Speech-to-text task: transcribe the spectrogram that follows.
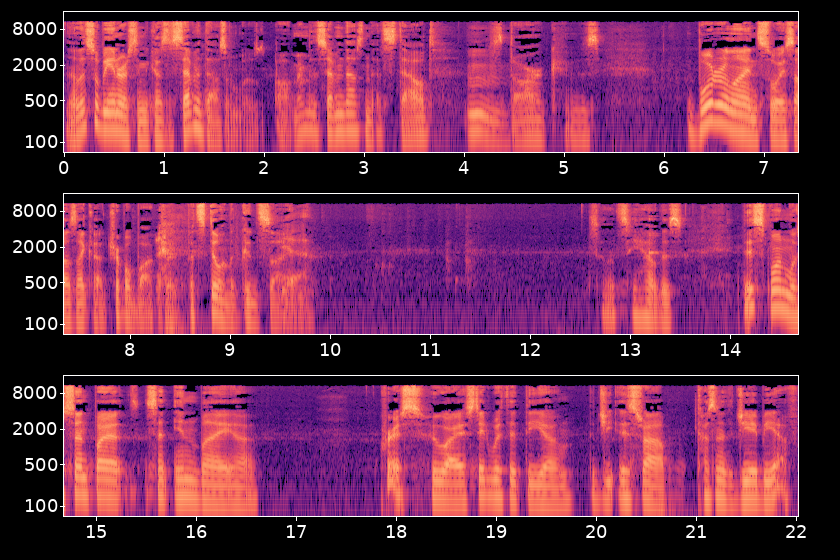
Now this will be interesting because the 7000 was, oh, remember the 7000? That stout? Mm. It was dark. It was borderline soy sauce, like a triple bock, but, but still on the good side. Yeah. So let's see how this. This one was sent by sent in by uh, Chris, who I stayed with at the um, the G, his uh, cousin at the GABF.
